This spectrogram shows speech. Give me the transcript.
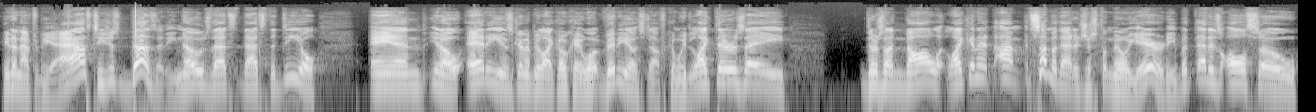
he doesn't have to be asked. He just does it. He knows that's that's the deal. And, you know, Eddie is going to be like, "Okay, what video stuff can we do?" Like there's a there's a knowledge like in it um, some of that is just familiarity, but that is also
